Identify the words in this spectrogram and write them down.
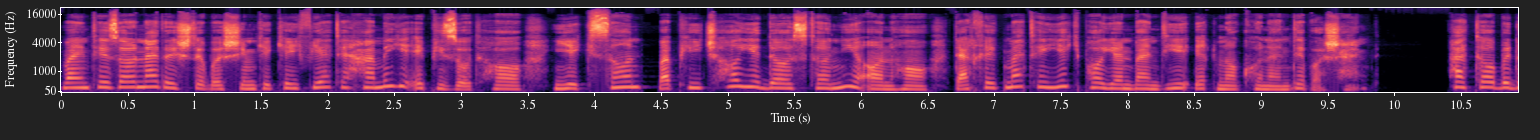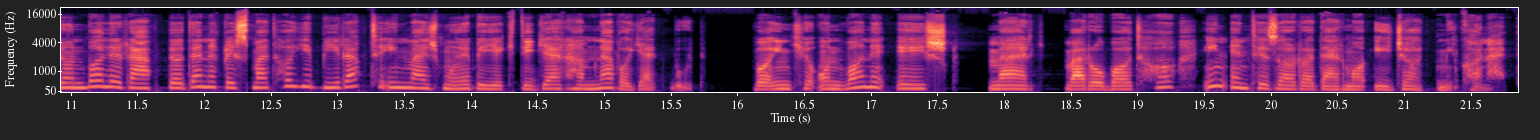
و انتظار نداشته باشیم که کیفیت همه اپیزودها یکسان و پیچهای داستانی آنها در خدمت یک پایانبندی اقنا کننده باشند. حتی به دنبال ربط دادن قسمتهای بی ربط این مجموعه به یکدیگر هم نباید بود. با اینکه عنوان عشق، مرگ و رباتها این انتظار را در ما ایجاد می کند.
